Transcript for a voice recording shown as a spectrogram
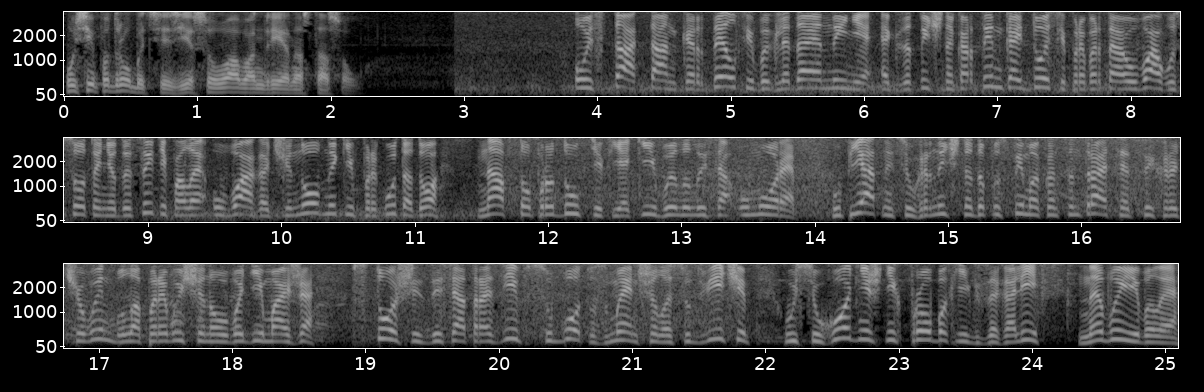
Усі подробиці з'ясував Андрій Анастасов. Ось так танкер Делфі виглядає нині. Екзотична картинка й досі привертає увагу сотень одеситів, але увага чиновників прикута до нафтопродуктів, які вилилися у море. У п'ятницю гранично допустима концентрація цих речовин була перевищена у воді майже в 160 разів. В суботу зменшилась удвічі. У сьогоднішніх пробах їх взагалі не виявили.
